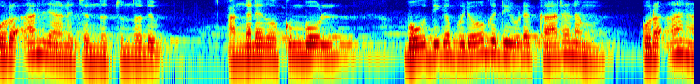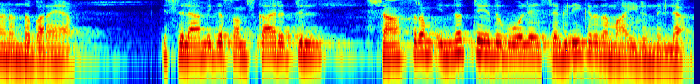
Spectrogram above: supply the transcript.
ഖുർആനിലാണ് ചെന്നെത്തുന്നത്. അങ്ങനെ നോക്കുമ്പോൾ ഭൗതിക പുരോഗതിയുടെ കാരണം ഖുർആനാണെന്ന് പറയാം. ഇസ്ലാമിക സംസ്കാരത്തിൽ ശാസ്ത്രം ഇന്നത്തേതുപോലെ ശകലീകൃതമായിരുന്നില്ല.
